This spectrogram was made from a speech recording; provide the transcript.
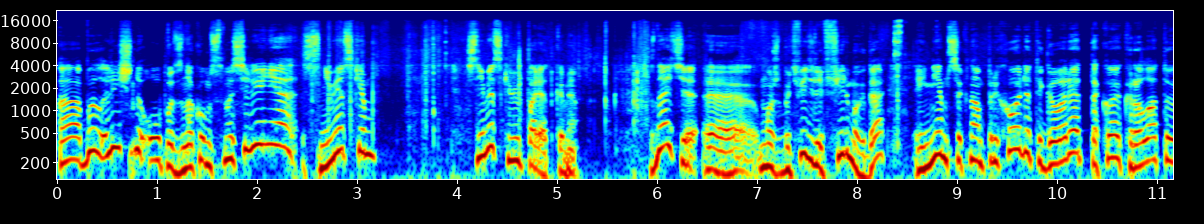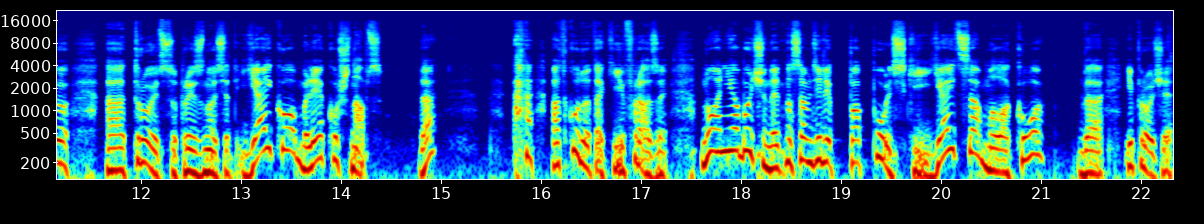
а, был личный опыт знакомства населения с немецким с немецкими порядками – знаете, э, может быть, видели в фильмах, да, и немцы к нам приходят и говорят такую крылатую э, троицу произносят «яйко, млеко, шнапс», да? Откуда такие фразы? Ну, они обычно, это на самом деле по-польски «яйца, молоко, да, и прочее.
